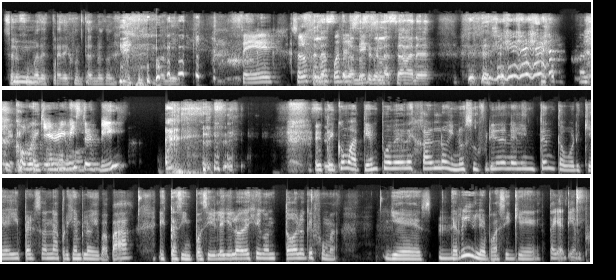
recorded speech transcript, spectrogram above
solo Mm. fuma después de juntarnos con, con, Sí, solo la- después del sexo. con la sábana. Como Jerry como- Mr. B. Sí. como a tiempo de dejarlo y no sufrir en el intento, porque hay personas, por ejemplo, mi papá, es casi imposible que lo deje con todo lo que fuma. Y es Mm. terrible, pues así que está a tiempo.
